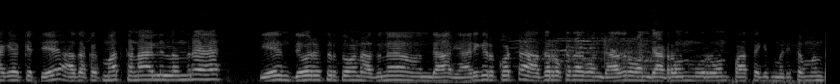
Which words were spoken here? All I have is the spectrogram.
ಆಗ್ಯಾಕತಿ. ಅದ್ ಅಕಸ್ಮಾತ್ ಕಣ ಆಗ್ಲಿಲ್ಲ ಅಂದ್ರೆ ಏನ್ ದೇವ್ರ ಹೆಸರು ತಗೊಂಡ ಅದನ್ನ ಒಂದ್ ಯಾರಿಗಾರ ಕೊಟ್ಟ ಅದ್ರ ರೊಕ್ಕದಾಗ ಒಂದ್ ಯಾವ್ದಾರ ಒಂದ್ ಎರಡ್ ರೌಂಡ್ ಮೂರ್ ರೌಂಡ್ ಪಾಸ್ ಆಗಿದ್ ಮರಿ ತಮ್ಮಂದ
